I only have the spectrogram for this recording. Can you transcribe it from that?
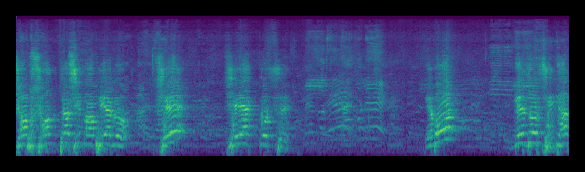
সব সন্ত্রাসী মাফিয়া গো। সে সে এক করছে। এবং মেজর সিদ্ধার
